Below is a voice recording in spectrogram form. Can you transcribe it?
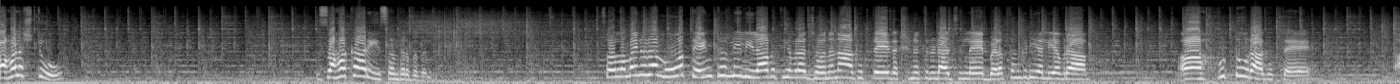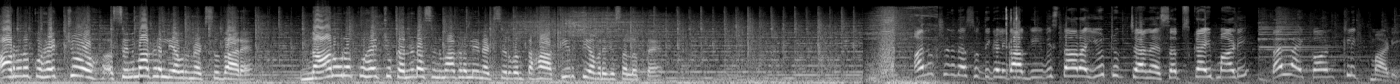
ಬಹಳಷ್ಟು ಸಹಕಾರಿ ಈ ಸಂದರ್ಭದಲ್ಲಿ. ಸಾವಿರದ ಒಂಬೈನೂರ ಮೂವತ್ತೆಂಟರಲ್ಲಿ ಲೀಲಾವತಿಯವರ ಜನನ ಆಗುತ್ತೆ. ದಕ್ಷಿಣ ಕನ್ನಡ ಜಿಲ್ಲೆ ಬೆಳತಂಗಡಿಯಲ್ಲಿ ಅವರ ಹುಟ್ಟೂರಾಗುತ್ತೆ. ಆರುನೂರಕ್ಕೂ ಹೆಚ್ಚು ಸಿನಿಮಾಗಳಲ್ಲಿ ಅವರು ನಟಿಸಿದ್ದಾರೆ. ನಾನೂರಕ್ಕೂ ಹೆಚ್ಚು ಕನ್ನಡ ಸಿನಿಮಾಗಳಲ್ಲಿ ನಟಿಸಿರುವಂತಹ ಕೀರ್ತಿ ಅವರಿಗೆ ಸಲ್ಲುತ್ತೆ. ಅನುಕ್ಷಣದ ಸುದ್ದಿಗಳಿಗಾಗಿ ವಿಸ್ತಾರ ಯೂಟ್ಯೂಬ್ ಚಾನೆಲ್ ಸಬ್ಸ್ಕ್ರೈಬ್ ಮಾಡಿ, ಬೆಲ್ ಐಕಾನ್ ಕ್ಲಿಕ್ ಮಾಡಿ.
